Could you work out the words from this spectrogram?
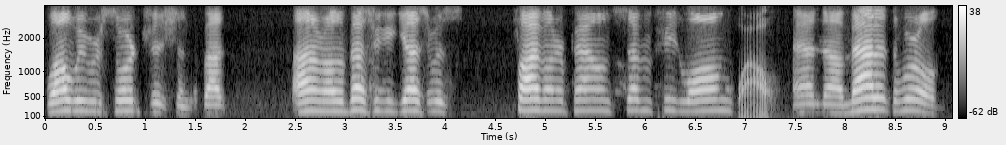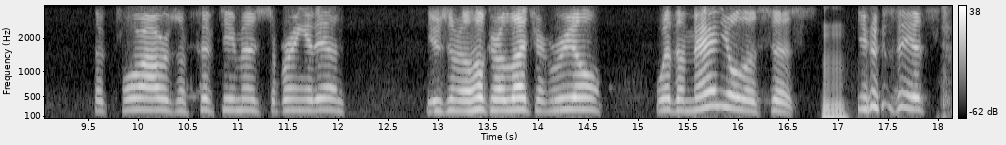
while we were sword fishing. About I don't know the best we could guess it was 500 pounds, seven feet long. Wow! And uh, mad at the world. Took four hours and 15 minutes to bring it in, using a Hooker electric reel with a manual assist. Mm-hmm. Usually it's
